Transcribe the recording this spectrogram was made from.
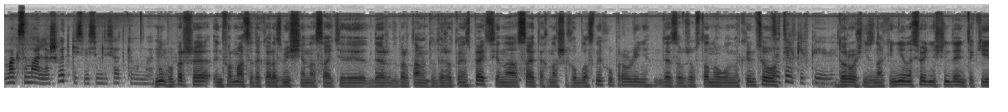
максимальна швидкість 80 км? Ну, по-перше, інформація така розміщена на сайті департаменту Державтоінспекції, на сайтах наших обласних управлінь, де це вже встановлено. Крім цього, Це тільки в Києві. Дорожні знаки ні. На сьогоднішній день такі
